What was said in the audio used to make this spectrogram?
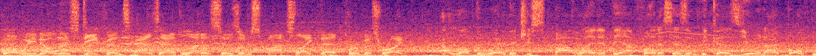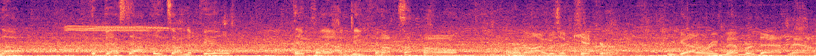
Well, we know this defense has athleticism. Spots like that prove us right. I love the way that you spotlighted the athleticism because you and I both know the best athletes on the field, they play on defense. oh, I don't know. I was a kicker. You got to remember that now.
